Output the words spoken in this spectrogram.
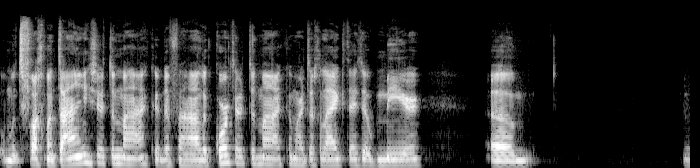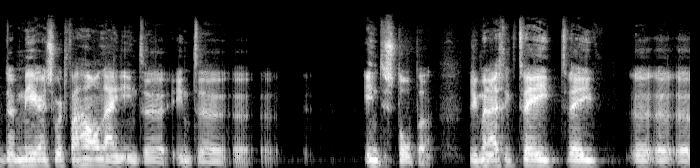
om het fragmentarischer te maken, de verhalen korter te maken, maar tegelijkertijd ook meer ehm, er meer een soort verhaallijn in te, in te, eh, eh, in te stoppen. Dus ik ben eigenlijk twee, twee eh,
